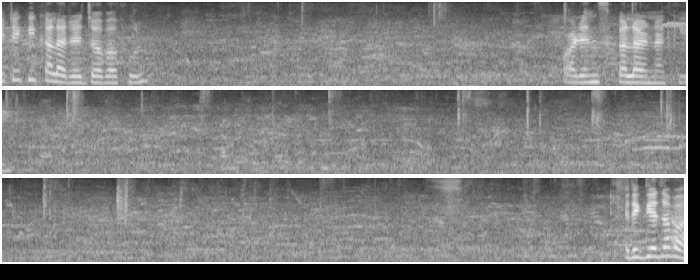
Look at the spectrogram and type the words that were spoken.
এটা কি কালারের জবা ফুল? অরেঞ্জ কালার নাকি? এদিক দিয়ে যাবা?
